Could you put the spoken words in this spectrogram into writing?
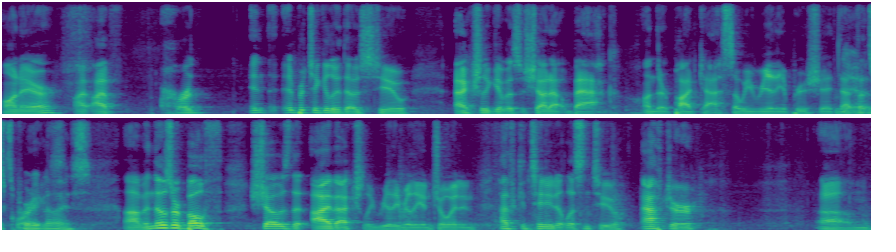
on air. I, I've heard, in in particular, those two actually give us a shout out back on their podcast, so we really appreciate that. yeah, that's that's pretty nice. Um, and those are both shows that I've actually really, really enjoyed and have continued to listen to after, um,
